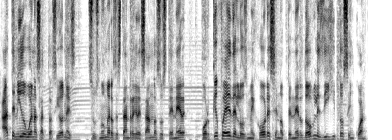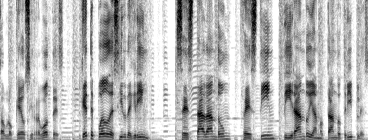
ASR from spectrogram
ha tenido buenas actuaciones, sus números están regresando a sostener por qué fue de los mejores en obtener dobles dígitos en cuanto a bloqueos y rebotes. ¿Qué te puedo decir de Green? Se está dando un festín tirando y anotando triples.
